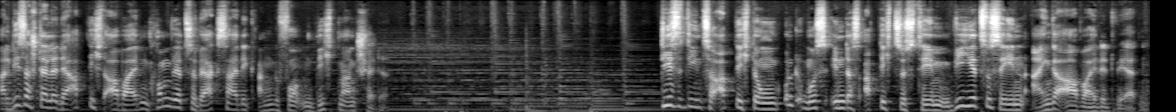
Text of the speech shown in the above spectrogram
An dieser Stelle der Abdichtarbeiten kommen wir zur werkseitig angeformten Dichtmanschette. Diese dient zur Abdichtung und muss in das Abdichtsystem, wie hier zu sehen, eingearbeitet werden.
